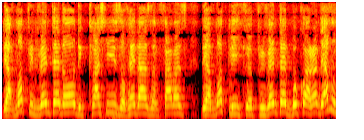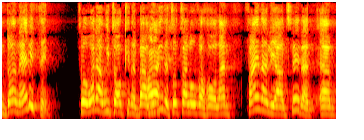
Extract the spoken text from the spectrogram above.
They have not prevented all the clashes of herders and farmers. They have not uh, prevented Boko Haram. They haven't done anything. So what are we talking about? All we need a total overhaul. And finally, I would say that um,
